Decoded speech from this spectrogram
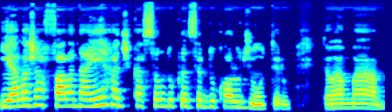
e ela já fala na erradicação do câncer do colo de útero. Então é uma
